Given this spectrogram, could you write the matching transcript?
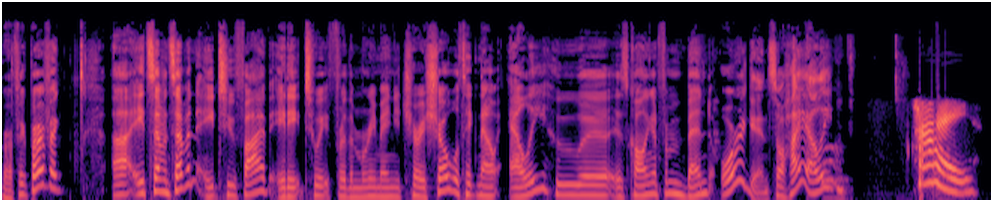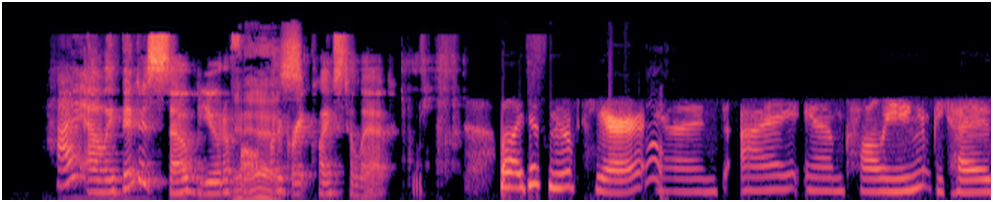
Perfect, perfect. Uh, 877-825-8828 for the Marie Manuchehri Show. We'll take now Ellie, who uh, is calling in from Bend, Oregon. So hi, Ellie. Hi. Hi, Ellie. Bend is so beautiful. What a great place to live. Well, I just moved here oh. and I am calling because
